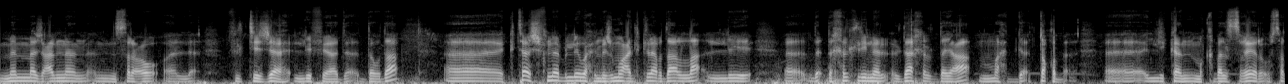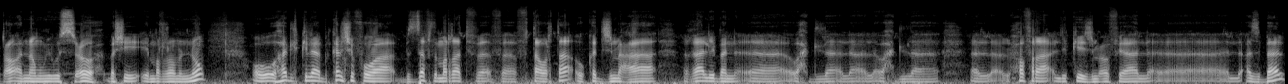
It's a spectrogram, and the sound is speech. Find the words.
مما جعلنا نسرعوا في الاتجاه اللي فيه هذا الضوضاء آه، اكتشفنا باللي واحد المجموعة الكلاب ضاله اللي آه، دخلت لنا داخل الضيعة من واحد الثقب اللي كان مقبل صغير واستطاعوا أنهم يوسعوه باش يمروا منه. وهاد الكلاب كنشوفوها بزاف المرات في, في, في طورطه وكتجمعها غالبا آه، واحد واحد الحفرة اللي كيجمعوا فيها الأزبال.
